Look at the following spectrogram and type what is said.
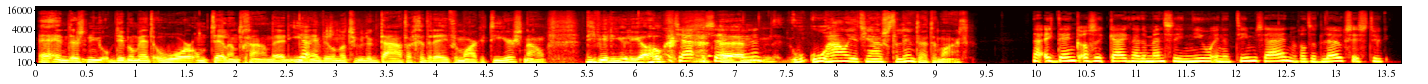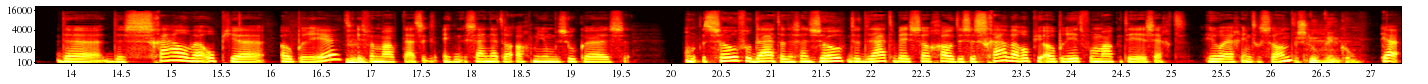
En er is nu op dit moment een war on talent gaande. Hè? Iedereen wil natuurlijk datagedreven marketeers. Nou, die willen jullie ook. Ja, zeker. Uh, hoe, hoe haal je het juiste talent uit de markt? Nou, ik denk als ik kijk naar de mensen die nieuw in het team zijn. Wat het leukste is natuurlijk de, de schaal waarop je opereert mm. is bij Marktplaats. Ik zei net al 8 miljoen bezoekers. Zoveel data. Er zijn zo, de database is zo groot. Dus de schaal waarop je opereert voor marketeer is echt heel erg interessant. Een snoepwinkel. Ja,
